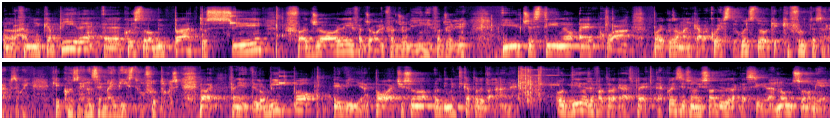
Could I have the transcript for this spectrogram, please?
Allora, fammi capire, eh, questo l'ho bippato, sì, fagioli, fagioli, fagiolini, fagiolini. Il cestino è qua. Poi cosa mancava? Questo, questo, che, che frutto sarà questo qui? Che cos'è? Non si è mai visto un frutto così. Vabbè, fa niente, lo bippo e via. Poi ci sono, ho dimenticato le banane. Oddio, ho già fatto la casa. Aspetta, questi sono i soldi della cassiera, non sono miei.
